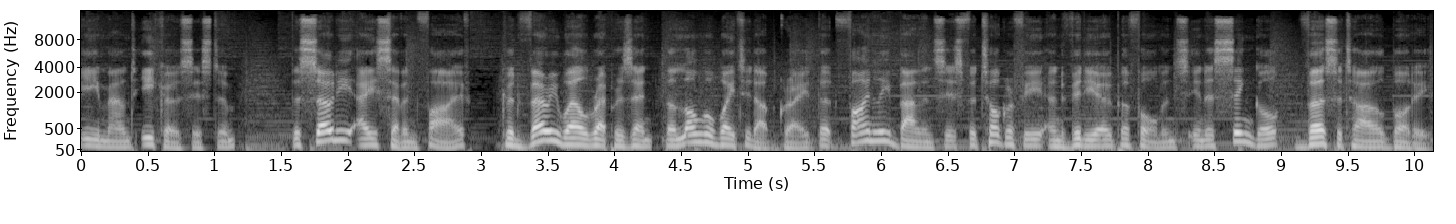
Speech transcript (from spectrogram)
E-mount ecosystem, the Sony a7 IV could very well represent the long-awaited upgrade that finally balances photography and video performance in a single, versatile body.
